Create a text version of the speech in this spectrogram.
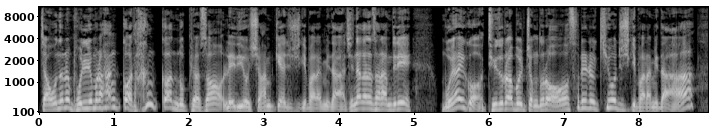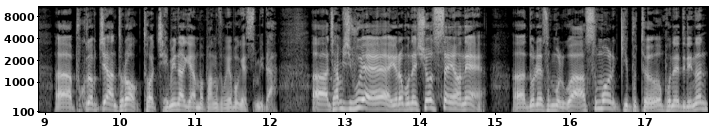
자, 오늘은 볼륨을 한껏, 한껏 높여서 라디오쇼 함께 해주시기 바랍니다. 지나가는 사람들이 뭐야 이거 뒤돌아볼 정도로 소리를 키워주시기 바랍니다. 아, 부끄럽지 않도록 더 재미나게 한번 방송해보겠습니다. 아, 잠시 후에 여러분의 쇼 사연에 아, 노래 선물과 small gift 보내드리는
